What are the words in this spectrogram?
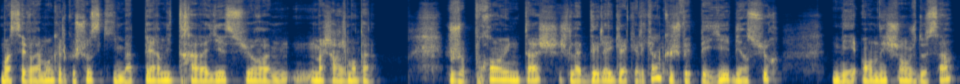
Moi, c'est vraiment quelque chose qui m'a permis de travailler sur euh, ma charge mentale. Je prends une tâche, je la délègue à quelqu'un que je vais payer, bien sûr, mais en échange de ça,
